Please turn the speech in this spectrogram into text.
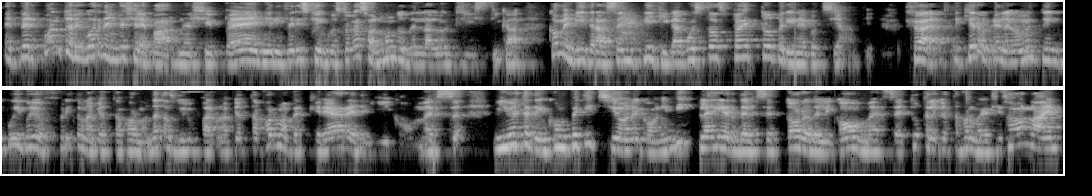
E per quanto riguarda invece le partnership, eh, mi riferisco in questo caso al mondo della logistica, come Vidra semplifica questo aspetto per i negozianti? Cioè, è chiaro che nel momento in cui voi offrite una piattaforma, andate a sviluppare una piattaforma per creare degli e-commerce, vi mettete in competizione con i big player del settore dell'e-commerce e tutte le piattaforme che ci sono online,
